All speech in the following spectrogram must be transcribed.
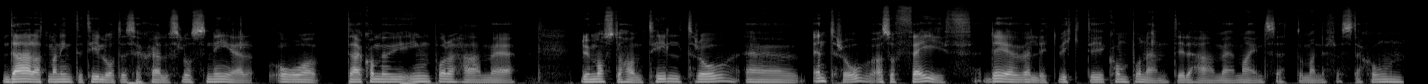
där att man inte tillåter sig själv slås ner. Och där kommer vi in på det här med du måste ha en tilltro, eh, en tro, alltså faith. Det är en väldigt viktig komponent i det här med mindset och manifestation.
